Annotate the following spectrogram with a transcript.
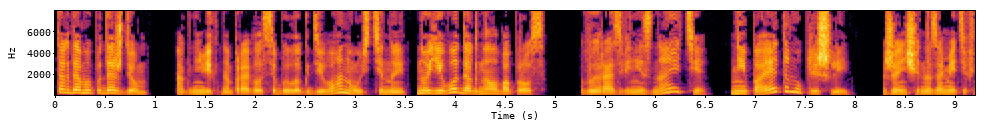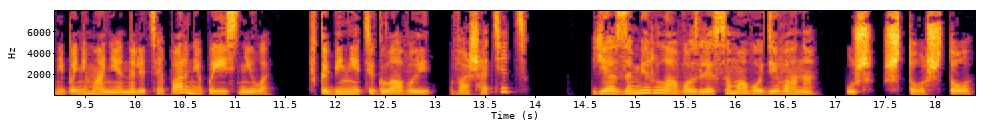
Тогда мы подождем». Огневик направился было к дивану у стены, но его догнал вопрос. «Вы разве не знаете? Не поэтому пришли?» Женщина, заметив непонимание на лице парня, пояснила. «В кабинете главы ваш отец». Я замерла возле самого дивана. Уж что-что,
